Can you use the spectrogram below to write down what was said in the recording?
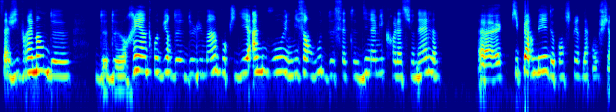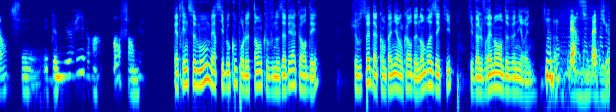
Il s'agit vraiment de, de, réintroduire de, l'humain pour qu'il y ait à nouveau une mise en route de cette dynamique relationnelle euh, qui permet de construire de la confiance et, de mieux vivre ensemble. Catherine Semou, merci beaucoup pour le temps que vous nous avez accordé. Je vous souhaite d'accompagner encore de nombreuses équipes qui veulent vraiment en devenir une. merci Mathieu.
